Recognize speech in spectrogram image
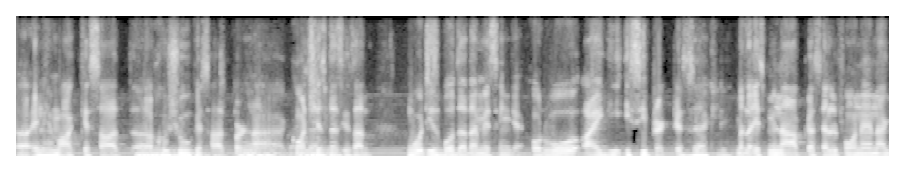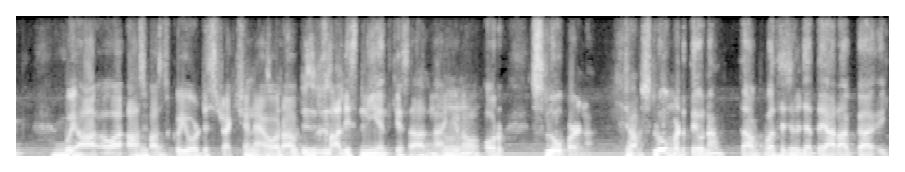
इनहमाक के साथ हम्म। खुशबू के साथ पढ़ना कॉन्शियसनेस हाँ, के साथ वो चीज़ बहुत ज़्यादा मिसिंग है और वो आएगी इसी प्रैक्टिस exactly. मतलब इसमें ना आपका सेल फ़ोन है ना हम्म। कोई आस पास कोई और डिस्ट्रैक्शन है और आप खालिस नीयत के साथ ना यू नो हम्म। और स्लो पढ़ना। जब आप स्लो पढ़ते हो ना तो आपको पता चल जाता है यार आपका एक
